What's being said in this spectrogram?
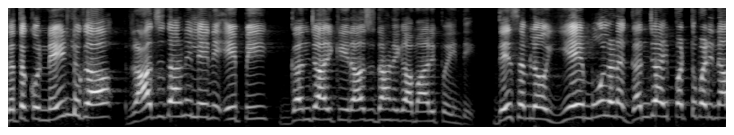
గత కొన్నేళ్ళుగా రాజధాని లేని ఏపీ గంజాయికి రాజధానిగా మారిపోయింది. దేశంలో ఏ మూలన గంజాయి పట్టుబడినా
